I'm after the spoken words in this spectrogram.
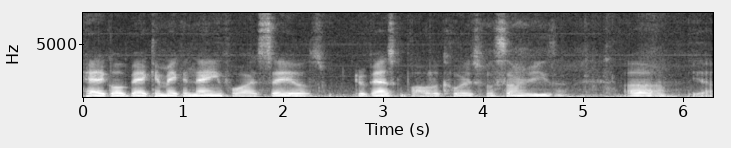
Had to go back and make a name for ourselves through basketball, of course, for some reason. Uh, yeah.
